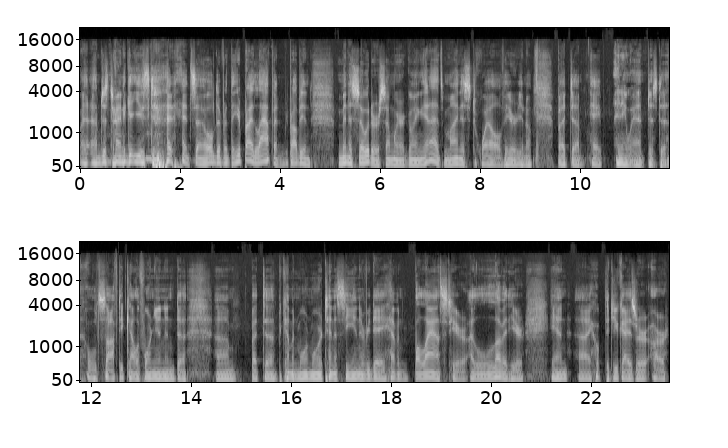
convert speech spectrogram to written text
I, am just trying to get used to it. It's a whole different thing. You're probably laughing. You're probably in Minnesota or somewhere going, yeah, it's minus 12 here, you know. But uh, hey, anyway, I'm just an old softy Californian and uh, um, but uh, becoming more and more Tennessean every day. Having blast here. I love it here, and I hope that you guys are are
